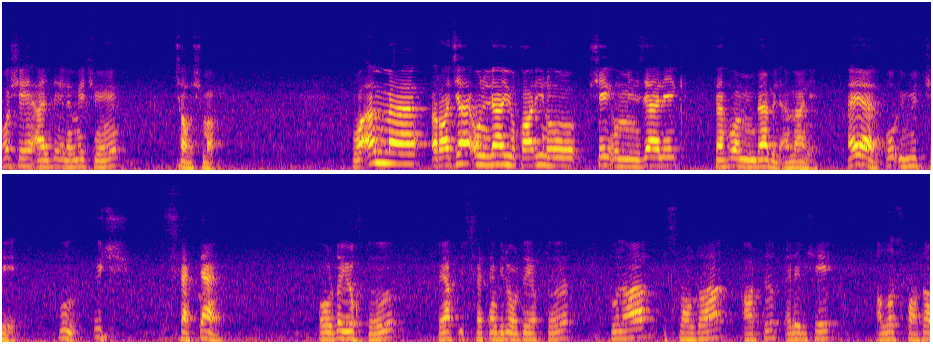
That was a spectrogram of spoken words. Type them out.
O şeyi əldə eləmək üçün çalışmaq. Və əmmə rəcəun la yuqarinuhu şey'un min zəlik fəhvə min bəbil əmani. Əgər o ümid ki, bu üç sifətdən orada yoxdur və yaxud üç sifətdən biri orada yoxdur, buna İslamda artıq elə bir şey Allah subhanətə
